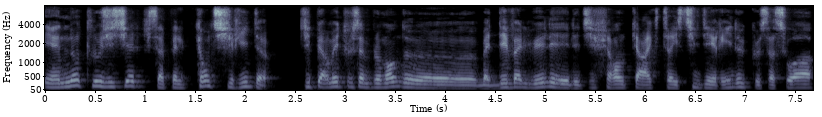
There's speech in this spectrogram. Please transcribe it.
Et un autre logiciel qui s'appelle Quantirid, qui permet tout simplement de bah, d'évaluer les, les, différentes caractéristiques des rides, que ça soit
